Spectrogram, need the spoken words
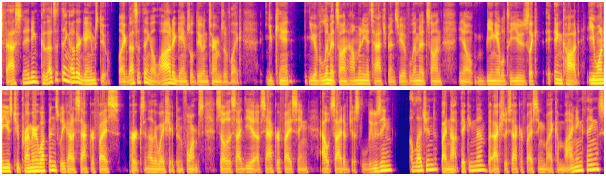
fascinating because that's a thing other games do. Like, that's a thing a lot of games will do in terms of like, you can't. You have limits on how many attachments. You have limits on, you know, being able to use like in COD. You want to use two primary weapons. Well, you got to sacrifice perks in other ways, shapes, and forms. So this idea of sacrificing outside of just losing a legend by not picking them, but actually sacrificing by combining things.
